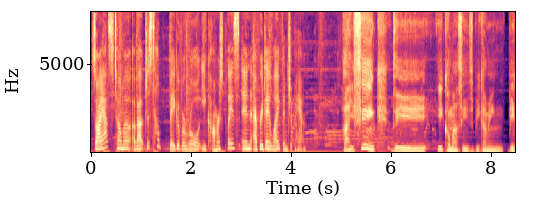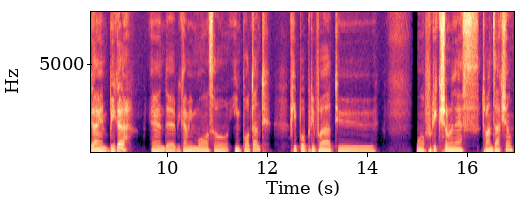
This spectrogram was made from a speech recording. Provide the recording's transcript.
So I asked Tomo about just how big of a role e commerce plays in everyday life in Japan. I think the e commerce is becoming bigger and bigger and uh, becoming more so important. People prefer to more frictionless transaction.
